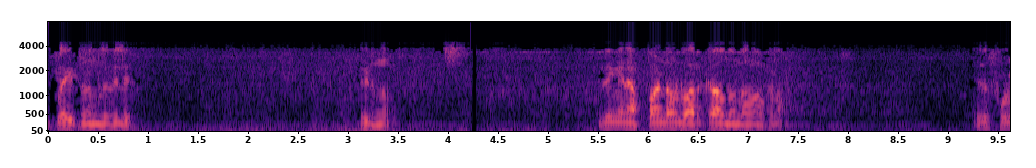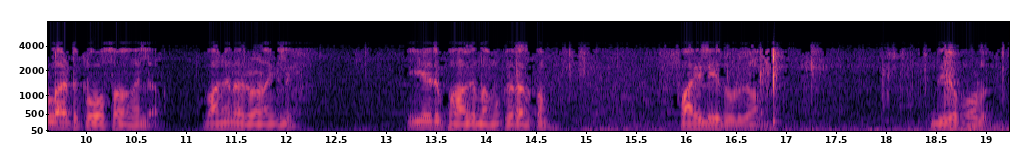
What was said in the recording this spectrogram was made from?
പ്ലേറ്റ് നമ്മളിതിൽ ഇടുന്നു. ഇതിങ്ങനെ അപ്പ് ആൻഡ് ഡൗൺ വർക്ക് ആവുന്നുണ്ടോ നോക്കണം. ഇത് ഫുള്ളായിട്ട് ക്ലോസ് ആവുന്നില്ല. അപ്പം അങ്ങനെ വരുവാണെങ്കിൽ ഈ ഒരു ഭാഗം നമുക്കൊരല്പം ഫയൽ ചെയ്ത് കൊടുക്കണം. ഈ ഹോൾ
